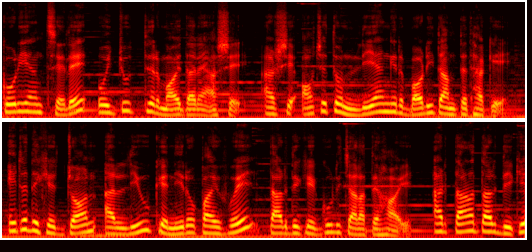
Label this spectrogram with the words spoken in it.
কোরিয়ান ছেলে ওই যুদ্ধের ময়দানে আসে। আর সে অচেতন লিয়াংয়ের বডি টানতে থাকে। এটা দেখে জন আর লিউকে নিরুপায় হয়ে তার দিকে গুলি চালাতে হয় আর তারা তার দিকে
